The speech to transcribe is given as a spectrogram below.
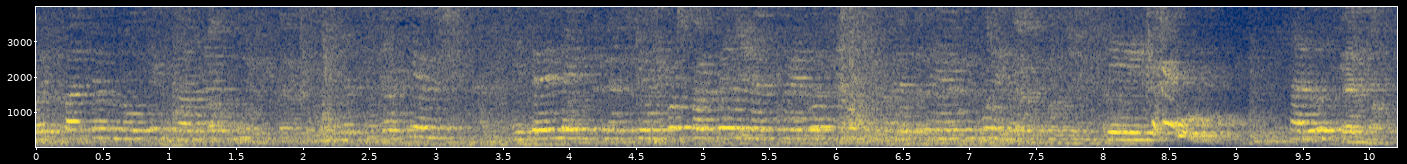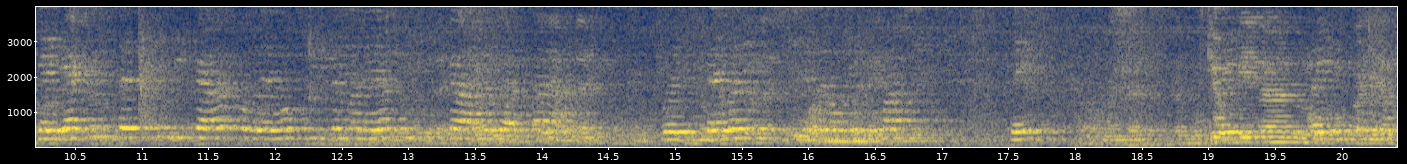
o espacios no te cuadran en la situación. Entonces la invitación por parte de don Alfredo me parece muy buena. Eh, salud, que el día que ustedes indicaran podemos ir de manera física al lugar para pues ver los espacios. ¿Sí? ¿Qué opinan los compañeros?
